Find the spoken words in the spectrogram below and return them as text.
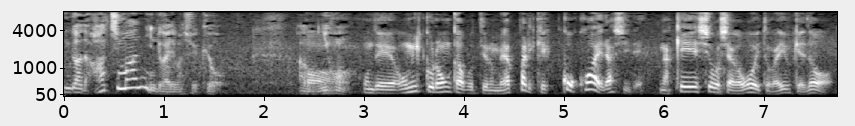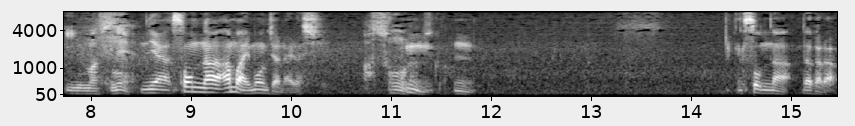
んだって8万人って書いてましたよ今日あの日本。ほんでオミクロン株っていうのもやっぱり結構怖いらしいで。な軽症者が多いとか言うけど。言いますね。いやそんな甘いもんじゃないらしい。あそうなんですか、うん、うん、そんなだから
